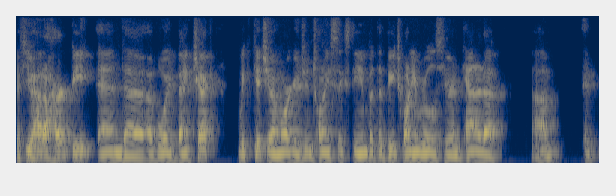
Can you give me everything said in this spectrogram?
If you had a heartbeat and uh, avoid bank check, we could get you a mortgage in 2016. But the B20 rules here in Canada, um, it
